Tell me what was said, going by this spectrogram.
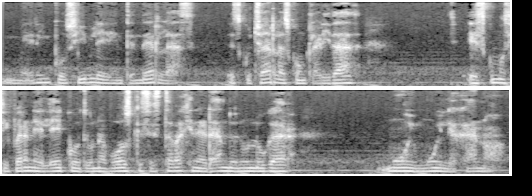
me era imposible entenderlas, escucharlas con claridad. Es como si fueran el eco de una voz que se estaba generando en un lugar muy, muy lejano.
